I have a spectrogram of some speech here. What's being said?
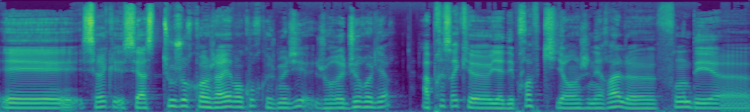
Et c'est vrai que c'est toujours quand j'arrive en cours que je me dis J'aurais dû relire. Après, c'est vrai qu'il y a des profs qui, en général, euh, font des. Euh,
